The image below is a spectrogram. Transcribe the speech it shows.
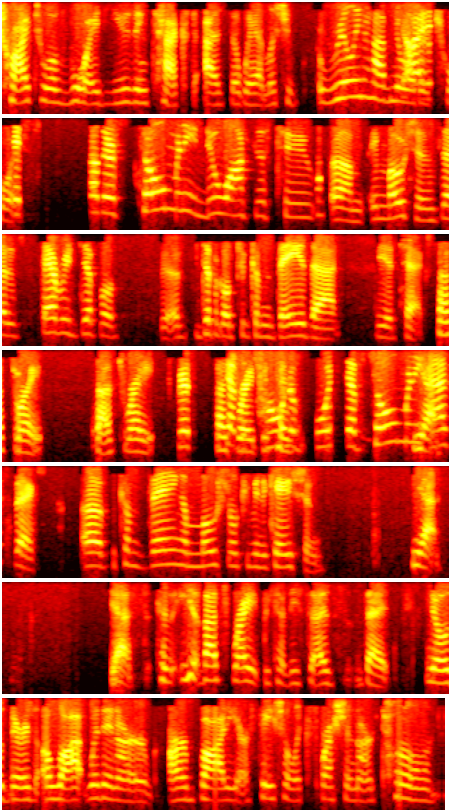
try to avoid using text as the way unless you really have no Yeah, other choice. Now, there's so many nuances to um, emotions that it's very difficult uh, difficult to convey that via text. That's right. That's right. That's right. Tone Because of voice. You have so many Yeah. aspects of conveying emotional communication. yes, yes, because yeah, that's right. Because he says that you know there's a lot within our our body, our facial expression, our tone,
